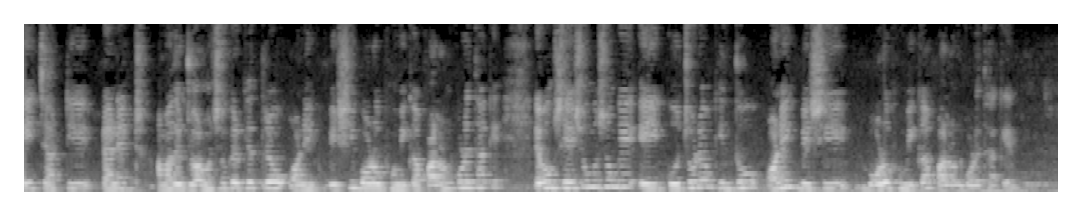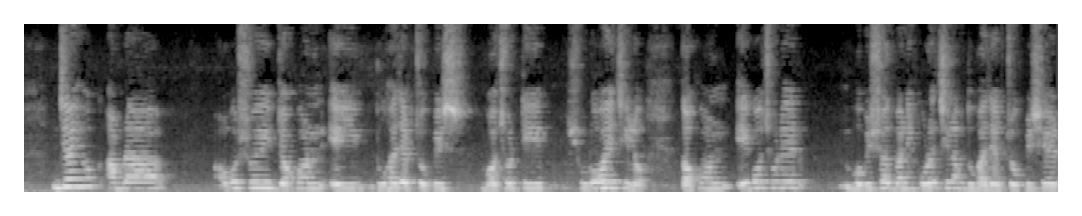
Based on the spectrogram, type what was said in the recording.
এই চারটি প্ল্যানেট আমাদের জন্মছকের ক্ষেত্রেও অনেক বেশি বড় ভূমিকা পালন করে থাকে এবং সেই সঙ্গে সঙ্গে এই গোচরেও কিন্তু অনেক বেশি বড় ভূমিকা পালন করে থাকে। যাই হোক, আমরা অবশ্যই যখন এই দু হাজার চব্বিশ বছরটি শুরু হয়েছিল, তখন এবছরের ভবিষ্যৎবাণী করেছিলাম দু হাজার চব্বিশের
